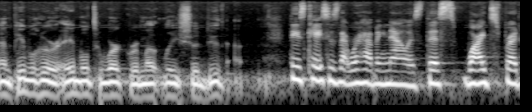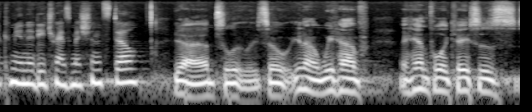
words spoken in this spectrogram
and people who are able to work remotely should do that. These cases that we're having now, is this widespread community transmission still? Yeah, absolutely. So, you know, we have a handful of cases,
